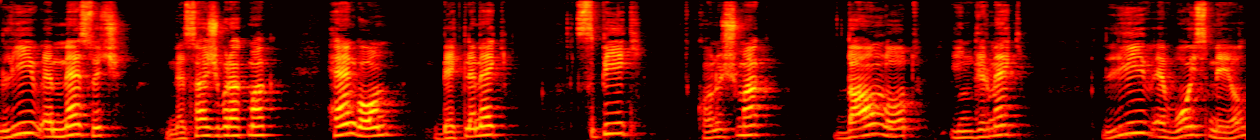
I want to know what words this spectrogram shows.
leave a message, mesaj bırakmak, hang on, beklemek, speak, konuşmak, download, indirmek, leave a voicemail,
